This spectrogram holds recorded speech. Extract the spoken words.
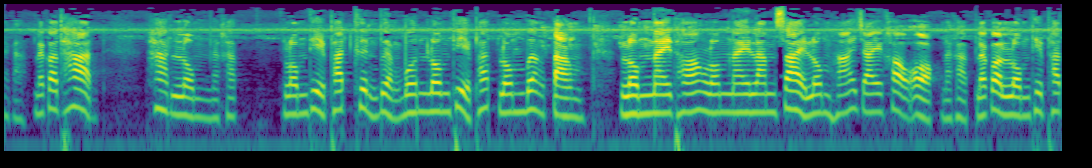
นะครับแล้วก็ธาตุธาตุลมนะครับ ลมที่พัดขึ้นเบื้องบนลมที่พัดลมเบื้องต่ำลมในท้องลมในลำไส้ลมหายใจเข้าออกนะครับ แล้วก็ลมที่พัด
